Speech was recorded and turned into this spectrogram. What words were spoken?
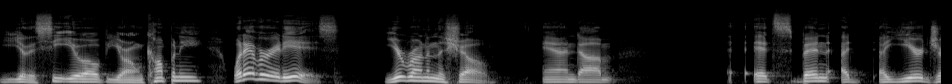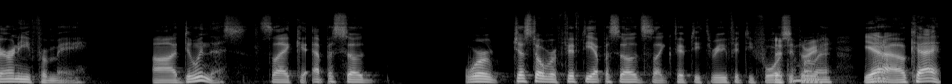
You're the CEO of your own company. Whatever it is, you're running the show. And um, it's been a, a year journey for me uh, doing this. It's like episode we're just over 50 episodes, like 53, 54, 53. somewhere. Yeah, okay.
